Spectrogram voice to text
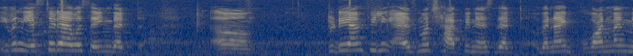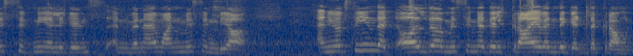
Even yesterday, I was saying that um, today I'm feeling as much happiness that when I won my Miss Sydney Elegance and when I won Miss India, and you have seen that all the Miss India they'll cry when they get the crown,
